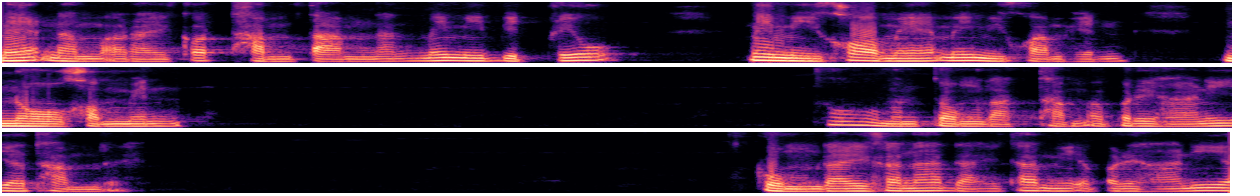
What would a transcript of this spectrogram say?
แนะนำอะไรก็ทำตามนั้นไม่มีบิดพริ้ว ไม่มีข้อแม้ ไม่มีความเห็น no comment โอ้มันตรงหลักธรรมอปริหานิยธรรมเลย กลุ่มใดคณะใดถ้ามีอปริหานิย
